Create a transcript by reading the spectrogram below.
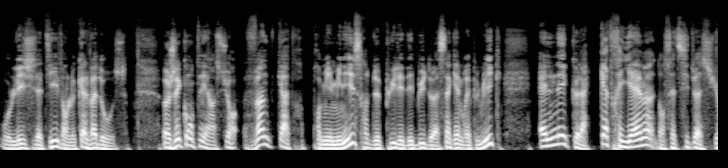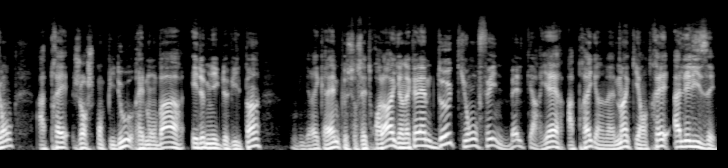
aux législatives dans le Calvados. Euh, J'ai compté hein, sur 24 premiers ministres depuis les débuts de la Ve République. Elle n'est que la quatrième dans cette situation, après Georges Pompidou, Raymond Barre et Dominique de Villepin. Vous me direz quand même que sur ces trois-là, il y en a quand même deux qui ont fait une belle carrière après. Il y en a même un qui est entré à l'Élysée.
